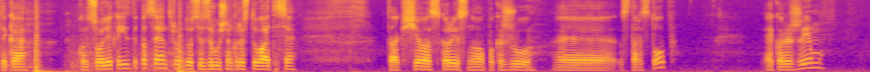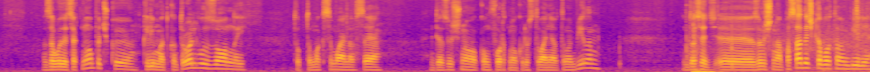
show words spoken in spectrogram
така консоль, яка їздить по центру, досить зручно користуватися. Так, ще вас корисно покажу е, старт-стоп, екорежим. Заводиться кнопочкою, клімат-контроль двозонний, тобто максимально все для зручного комфортного користування автомобілем. Досить е, зручна посадочка в автомобілі.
